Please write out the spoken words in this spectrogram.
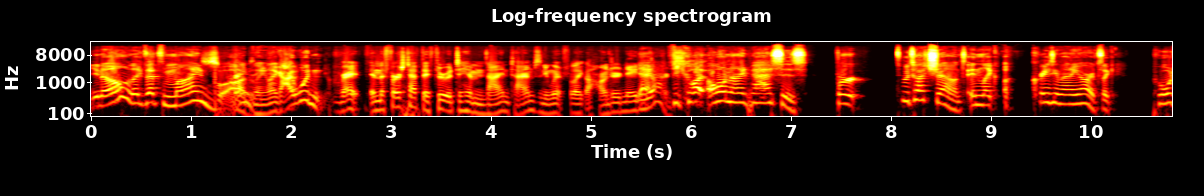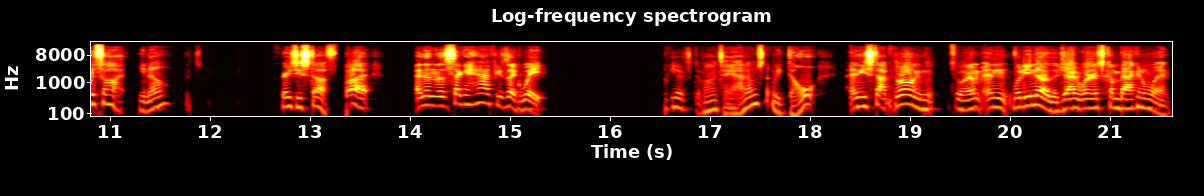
You know, like that's mind-boggling. Like I wouldn't. Right. In the first half, they threw it to him nine times and he went for like 180 Yeah, yards. he caught all nine passes for two touchdowns and like a crazy amount of yards. Like who would have thought? You know, it's crazy stuff. But and then the second half, he's like, wait. We have Davante Adams? No, we don't. And he stopped throwing to him. And what do you know? The Jaguars come back and win.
